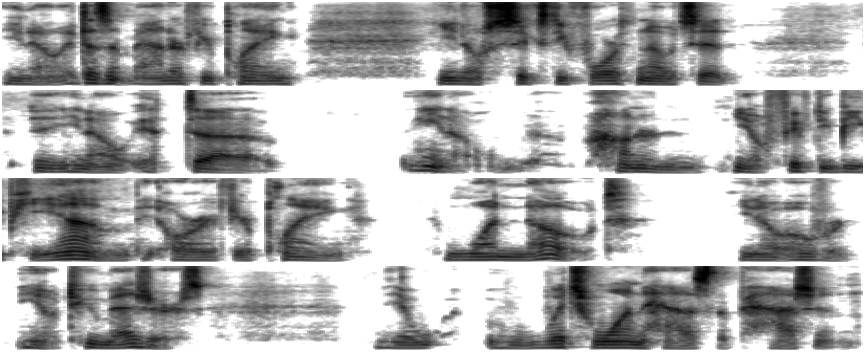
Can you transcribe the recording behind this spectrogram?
You know it doesn't matter if you're playing you know 64th notes at you know at uh you know 100 you know 50 bpm or if you're playing one note you know over you know two measures you know which one has the passion?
